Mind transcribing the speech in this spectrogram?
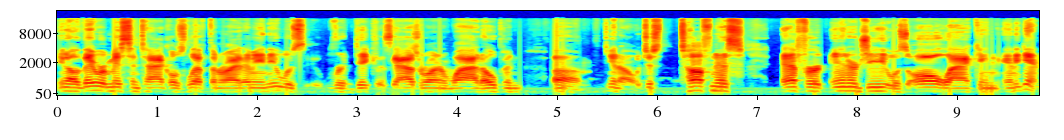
you know, they were missing tackles left and right. I mean, it was ridiculous. Guys were running wide open. Um, you know, just toughness, effort, energy. It was all lacking. And again,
